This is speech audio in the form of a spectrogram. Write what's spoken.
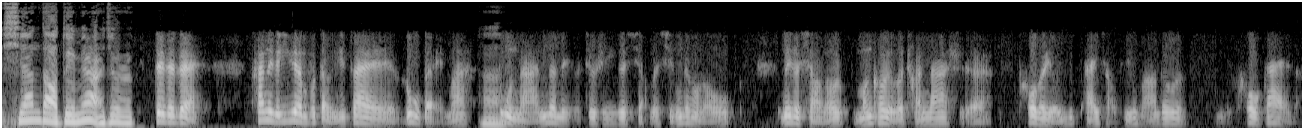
西安道对面就是对对对，他那个医院不等于在路北吗？路南的那个就是一个小的行政楼，那个小楼门口有个传达室，后边有一排小平房，都是后盖的。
